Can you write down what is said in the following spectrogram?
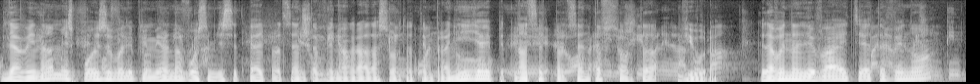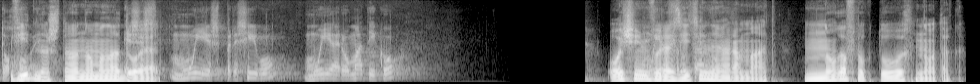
Для вина мы использовали примерно 85% винограда сорта Темпранilla и 15% сорта Вьюра. Когда вы наливаете это вино, видно, что оно молодое. Очень выразительный аромат, много фруктовых ноток.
